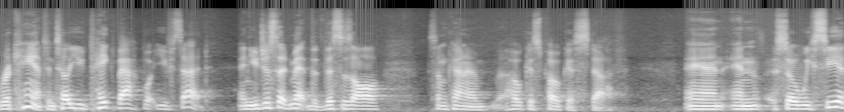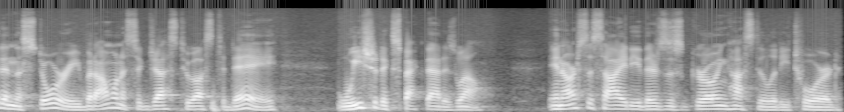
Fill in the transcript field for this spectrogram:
recant, until you take back what you've said. And you just admit that this is all some kind of hocus pocus stuff. And, and so we see it in the story, but I want to suggest to us today we should expect that as well. In our society, there's this growing hostility toward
